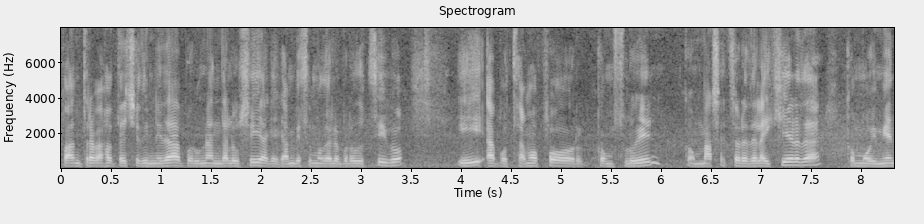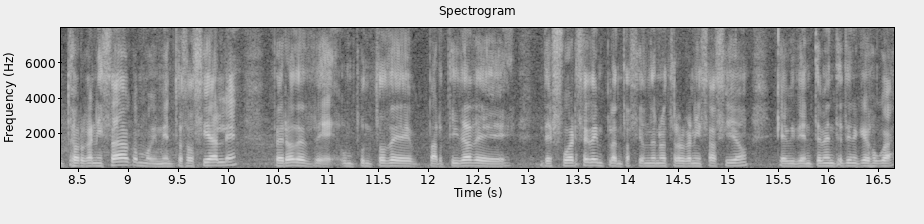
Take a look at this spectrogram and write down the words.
pan, trabajo, techo y dignidad, por una Andalucía que cambie su modelo productivo y apostamos por confluir con más sectores de la izquierda, con movimientos organizados, con movimientos sociales, pero desde un punto de partida de, de fuerza y de implantación de nuestra organización, que evidentemente tiene que jugar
